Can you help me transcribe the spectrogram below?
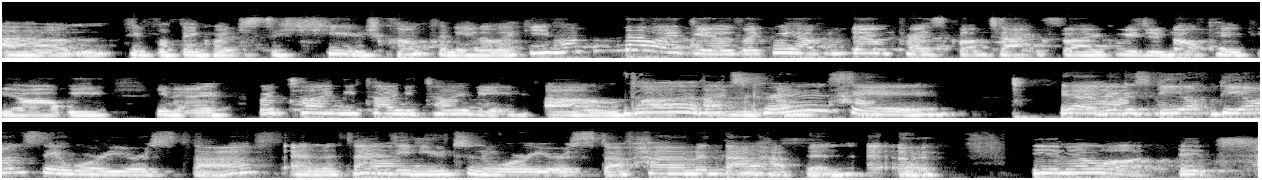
Um, people think we're just a huge company, and I'm like, you have no idea. I was like, we have no press contacts. Like, we do not pay PR. We, you know, we're tiny, tiny, tiny. Um, oh, that's I'm, crazy. I'm, yeah, yeah, because Beyonce wore your stuff and Thandie yes. Newton wore your stuff. How did that yes. happen? you know what? It's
